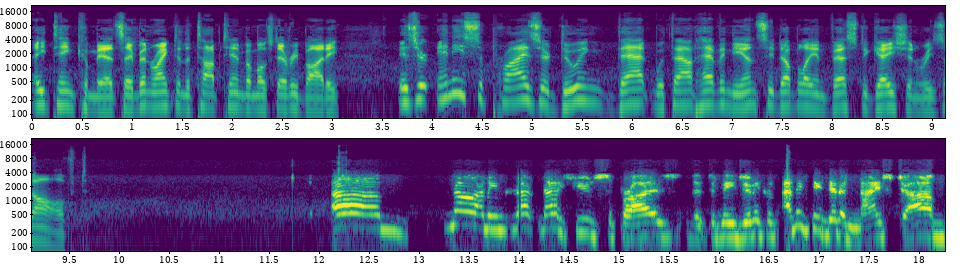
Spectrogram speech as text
18 commits. They've been ranked in the top 10 by most everybody. Is there any surprise they're doing that without having the NCAA investigation resolved? Um, no, I mean not not a huge surprise to me, Jimmy, because I think they did a nice job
